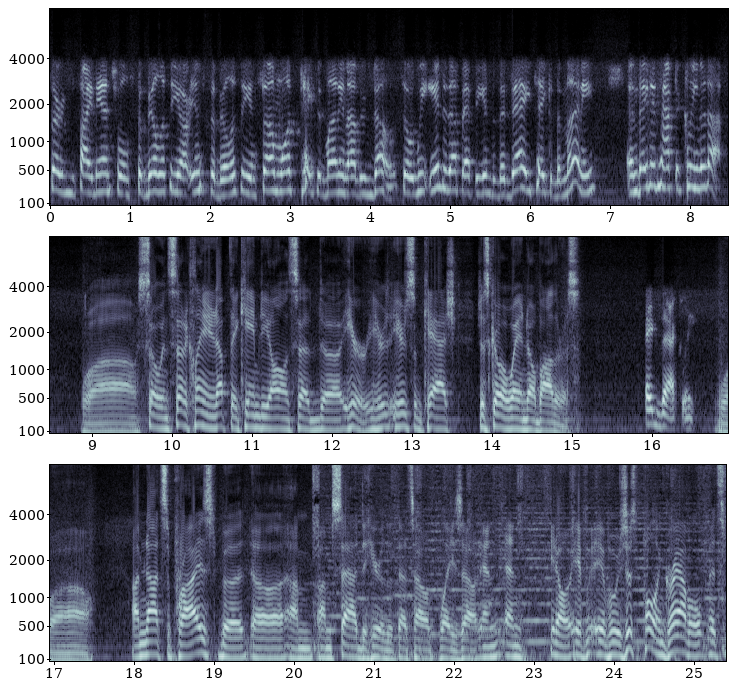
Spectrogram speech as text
certain financial stability or instability, and some want to take the money and others don't. So we ended up at the end of the day taking the money, and they didn't have to clean it up. Wow. So instead of cleaning it up, they came to y'all and said, uh, here, here, here's some cash. Just go away and don't bother us. Exactly. Wow. I'm not surprised, but uh, I'm, I'm sad to hear that that's how it plays out. And, and you know, if, if it was just pulling gravel, it's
